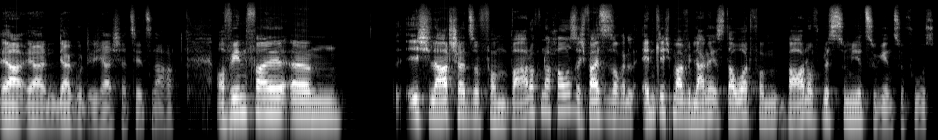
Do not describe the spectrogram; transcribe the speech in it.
Ja, ja, ja gut, ja, ich erzähl's nachher. Auf jeden Fall, ähm, ich latsche halt so vom Bahnhof nach Hause. Ich weiß jetzt auch endlich mal, wie lange es dauert, vom Bahnhof bis zu mir zu gehen zu Fuß.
